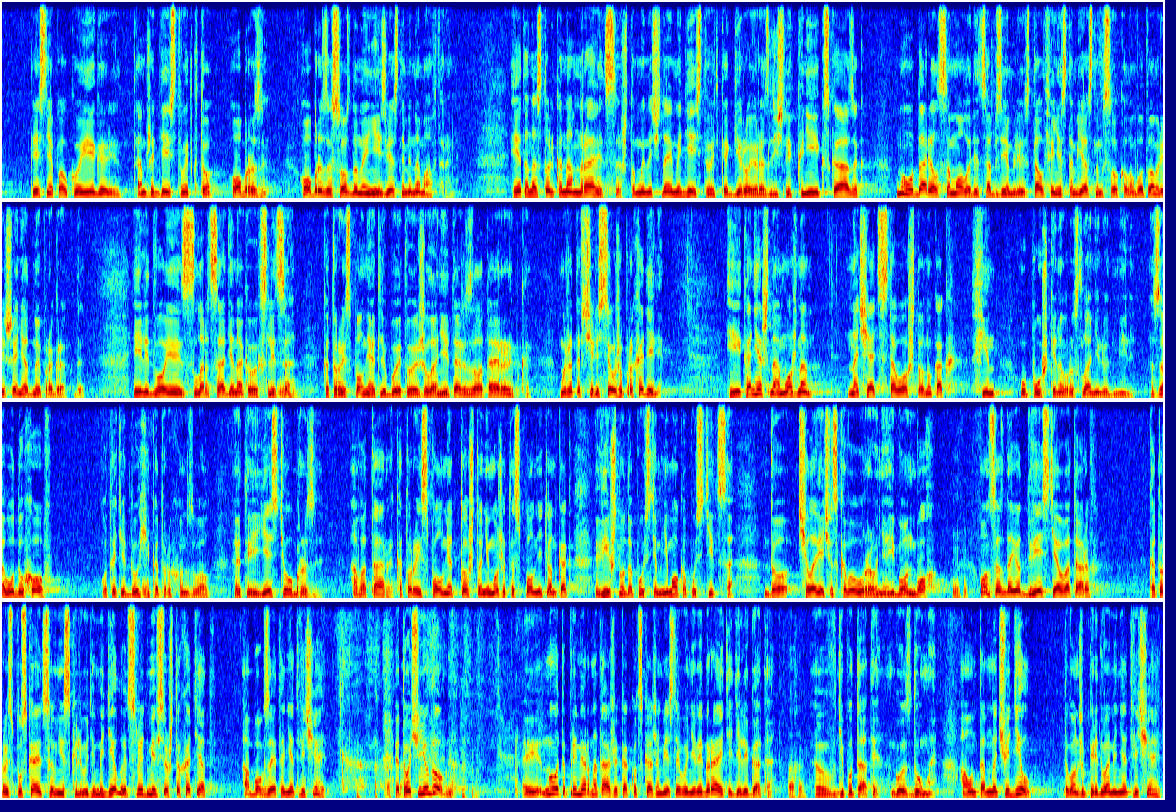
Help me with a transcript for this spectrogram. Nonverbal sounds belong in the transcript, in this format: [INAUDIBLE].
песни о полку Игоре. Там же действует кто? Образы. Образы, созданные неизвестными нам авторами. И это настолько нам нравится, что мы начинаем и действовать как герои различных книг, сказок. Ну, ударился молодец об землю и стал финистым ясным соколом. Вот вам решение одной программы. Да? Или двое из ларца одинаковых с лица, угу. которые исполняют любое твое желание, и та же золотая рыбка. Мы же это через все уже проходили. И, конечно, можно начать с того, что, ну как Фин у Пушкина в Руслане Людмиле. «Зову духов», вот эти духи, угу. которых он звал, это и есть образы, аватары, которые исполнят то, что не может исполнить он. Как Вишну, допустим, не мог опуститься до человеческого уровня, ибо он Бог. Угу. Он создает 200 аватаров, которые спускаются вниз к людям и делают с людьми все, что хотят. А Бог за это не отвечает. [LAUGHS] Это очень удобно. Ну, это примерно так же, как, вот, скажем, если вы не выбираете делегата ага. в депутаты Госдумы, а он там начудил, так он же перед вами не отвечает.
